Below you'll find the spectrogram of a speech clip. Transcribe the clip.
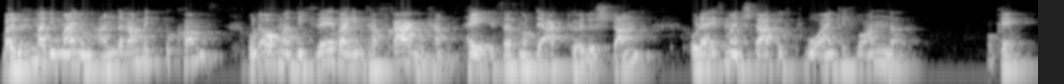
weil du immer die Meinung anderer mitbekommst und auch mal dich selber hinterfragen kannst. Hey, ist das noch der aktuelle Stand oder ist mein Status quo eigentlich woanders? Okay?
